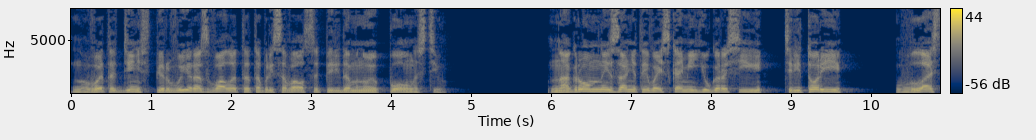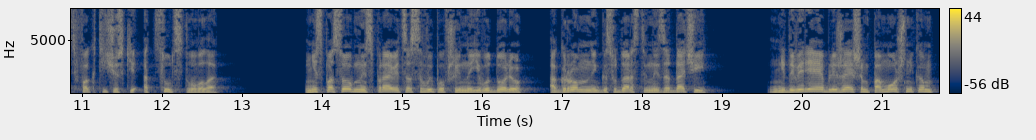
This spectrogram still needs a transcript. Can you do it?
но в этот день впервые развал этот обрисовался передо мною полностью. На огромной, занятой войсками Юга России территории, власть фактически отсутствовала. Неспособный справиться с выпавшей на его долю огромной государственной задачей, не доверяя ближайшим помощникам,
